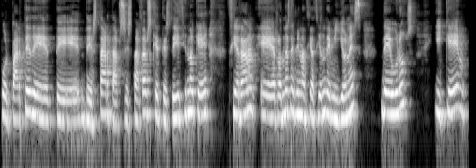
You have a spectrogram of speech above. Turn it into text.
por parte de, startups, startups que te estoy diciendo que cierran eh, rondas de financiación de millones de euros y que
